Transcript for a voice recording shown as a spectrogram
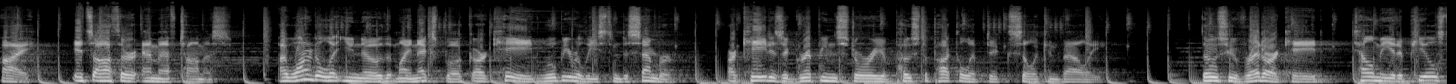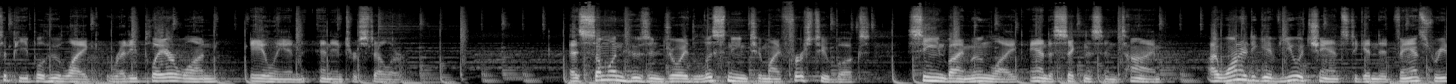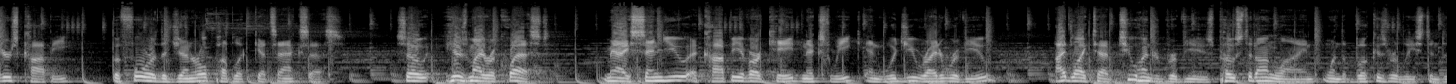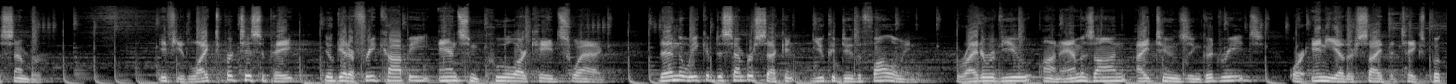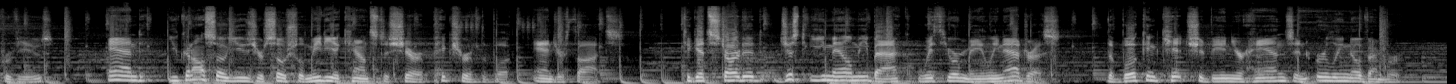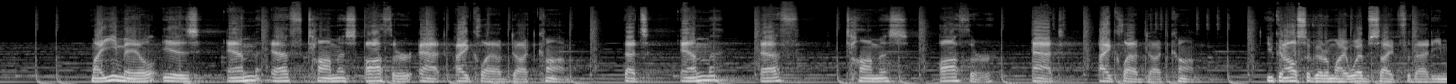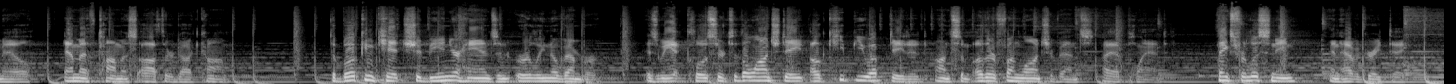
Hi, it's author M.F. Thomas. I wanted to let you know that my next book, Arcade, will be released in December. Arcade is a gripping story of post apocalyptic Silicon Valley. Those who've read Arcade tell me it appeals to people who like Ready Player One, Alien, and Interstellar. As someone who's enjoyed listening to my first two books, Seen by Moonlight and A Sickness in Time, I wanted to give you a chance to get an advanced reader's copy before the general public gets access. So here's my request. May I send you a copy of Arcade next week and would you write a review? I'd like to have 200 reviews posted online when the book is released in December. If you'd like to participate, you'll get a free copy and some cool arcade swag. Then, the week of December 2nd, you could do the following write a review on Amazon, iTunes, and Goodreads, or any other site that takes book reviews. And you can also use your social media accounts to share a picture of the book and your thoughts. To get started, just email me back with your mailing address. The book and kit should be in your hands in early November. My email is mfthomasauthor at icloud.com. That's mfthomasauthor at icloud.com. You can also go to my website for that email, mfthomasauthor.com. The book and kit should be in your hands in early November. As we get closer to the launch date, I'll keep you updated on some other fun launch events I have planned. Thanks for listening and have a great day.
